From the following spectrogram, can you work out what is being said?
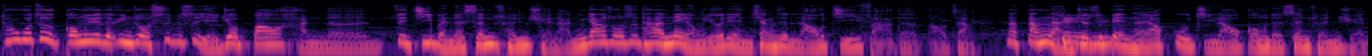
通过这个公约的运作，是不是也就包含了最基本的生存权啊？你刚刚说是它的内容有点像是劳基法的保障，那当然就是变成要顾及劳工的生存权、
